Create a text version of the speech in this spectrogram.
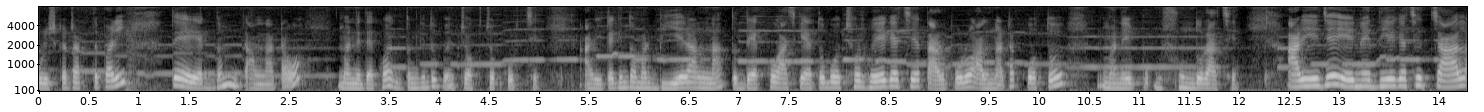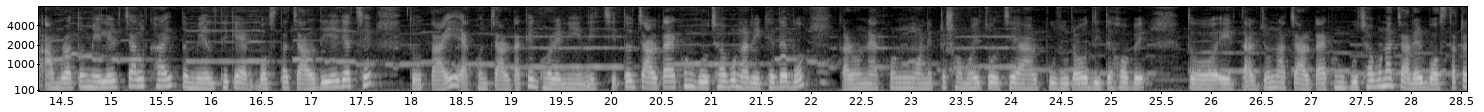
পরিষ্কার রাখতে পারি। তো একদম আলনাটাও মানে দেখো একদম কিন্তু চকচক করছে। আর এটা কিন্তু আমার বিয়ের আলনা। তো দেখো আজকে এত বছর হয়ে গেছে, তারপরও আলনাটা কত মানে সুন্দর আছে। আর এই যে এনে দিয়ে গেছে চাল, আমরা তো মেলের চাল খাই, তো মেল থেকে এক বস্তা চাল দিয়ে গেছে। তো তাই এখন চালটাকে ঘরে নিয়ে নিচ্ছি। তো চালটা এখন গোছাবো না, রেখে দেবো, কারণ এখন অনেকটা সময় চলছে আর পুজোটাও দিতে হবে। তো এই তার জন্য চালটা এখন গুছাবো না, চালের বস্তাটা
